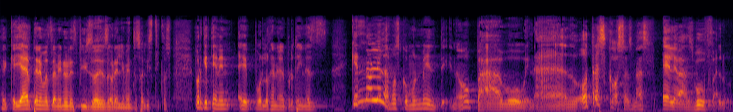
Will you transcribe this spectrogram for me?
Que ya tenemos también un episodio sobre alimentos holísticos. Porque tienen, eh, por lo general, proteínas que no le damos comúnmente, ¿no? Pavo, venado, otras cosas más elevadas, búfalo.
